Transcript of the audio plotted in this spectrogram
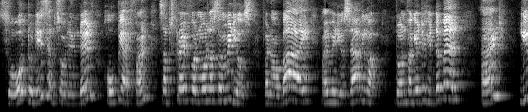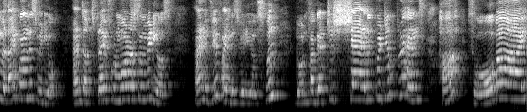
So today's episode ended. Hope you had fun. Subscribe for more awesome videos. For now, bye. My video is wrapping up. Don't forget to hit the bell and leave a like on this video and subscribe for more awesome videos. And if you find this video useful, don't forget to share it with your friends. Huh? So bye.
